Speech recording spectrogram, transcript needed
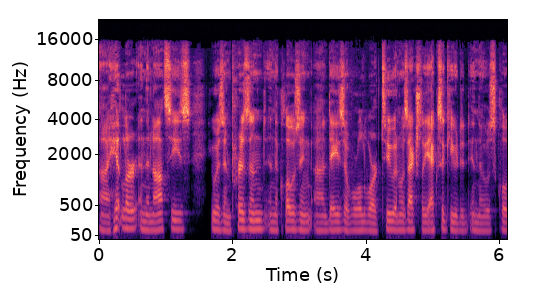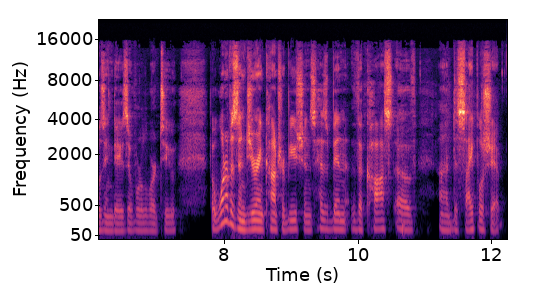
uh, Hitler and the Nazis. He was imprisoned in the closing uh, days of World War II and was actually executed in those closing days of World War II. But one of his enduring contributions has been the cost of uh, discipleship.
